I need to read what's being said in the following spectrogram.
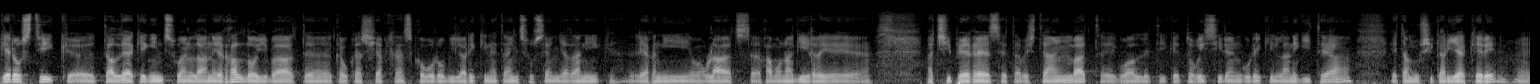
geroztik e, taldeak egin zuen lan erraldoi bat, e, kaukasiak jasko borobilarekin eta hain zuzen jadanik, Lerni, Olatz, Ramon Agirre, e, Patxi Perez eta beste hainbat egoaldetik etorri ziren gurekin lan egitea, eta musikariak ere, e,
